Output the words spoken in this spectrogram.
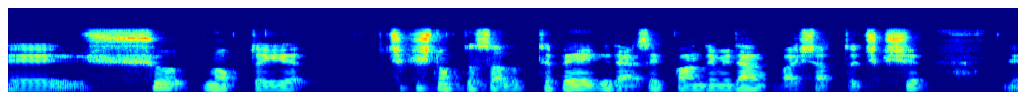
E, şu noktayı çıkış noktası alıp tepeye gidersek pandemiden başlattığı çıkışı e,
